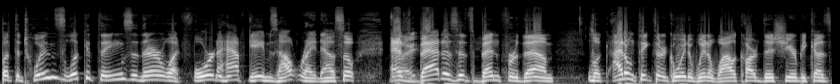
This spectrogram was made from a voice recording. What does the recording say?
But the Twins look at things and they're what four and a half games out right now. So as right. bad as it's been for them, look, I don't think they're going to win a wild card this year because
